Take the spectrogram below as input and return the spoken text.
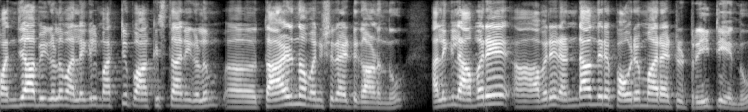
പഞ്ചാബികളും അല്ലെങ്കിൽ മറ്റു പാകിസ്ഥാനികളും താഴ്ന്ന മനുഷ്യരായിട്ട് കാണുന്നു. അല്ലെങ്കിൽ അവരെ അവരെ രണ്ടാം നിര പൗരന്മാരായിട്ട് ട്രീറ്റ് ചെയ്യുന്നു.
